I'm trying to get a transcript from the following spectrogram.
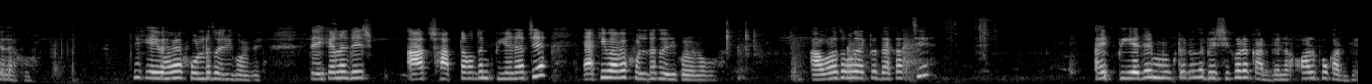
এ দেখো। ঠিক এইভাবে ফুলটা তৈরি করবে। তো এখানে যে আজ সাতটা মতন পেঁয়াজ আছে, একইভাবে ফুলটা তৈরি করে নেব। আবারও তোমাদের একটা দেখাচ্ছি। এই পেঁয়াজের মুখটা কিন্তু বেশি করে কাটবে না, অল্প কাটবে।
